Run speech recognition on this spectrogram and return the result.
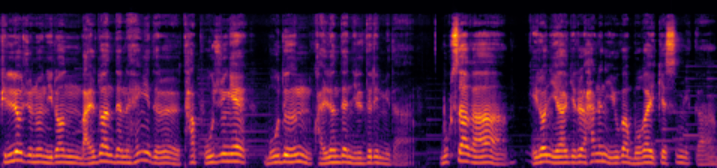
빌려주는 이런 말도 안 되는 행위들 다 보증에 모든 관련된 일들입니다. 목사가 이런 이야기를 하는 이유가 뭐가 있겠습니까?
